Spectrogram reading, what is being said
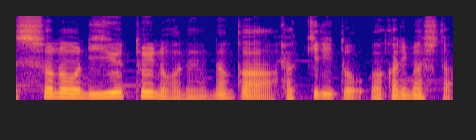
その理由というのがね、なんかはっきりとわかりました。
